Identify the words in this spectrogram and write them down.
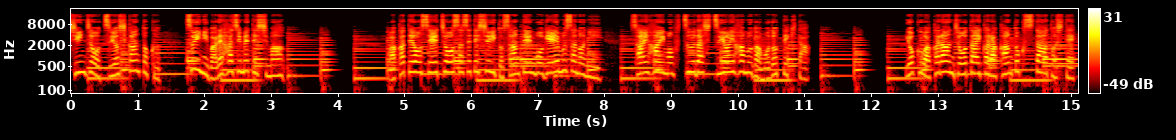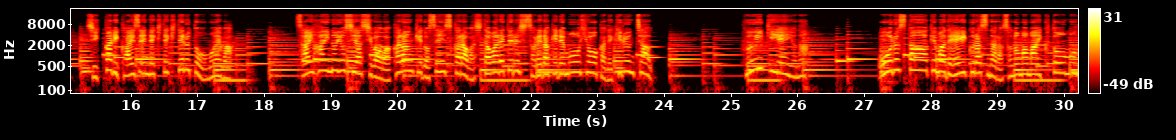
新庄剛志監督ついにバレ始めてしまう。若手を成長させて首位と3.5ゲーム差の2位采配も普通だし強いハムが戻ってきた。よくわからん状態から監督スタートしてしっかり改善できてきてると思えば采配の良し悪しはわからんけどセンスからは慕われてるしそれだけでもう評価できるんちゃう。雰囲気ええよな。ールスター明けまで A クラスならそのまま行くと思う。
